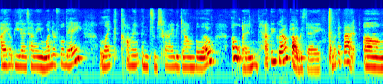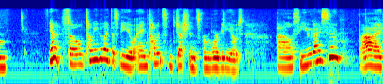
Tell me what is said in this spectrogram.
I hope you guys have a wonderful day. Like, comment, and subscribe down below. Oh, and happy Groundhog's Day. Look at that. Um, yeah, so tell me if you like this video and comment suggestions for more videos. I'll see you guys soon. Bye.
